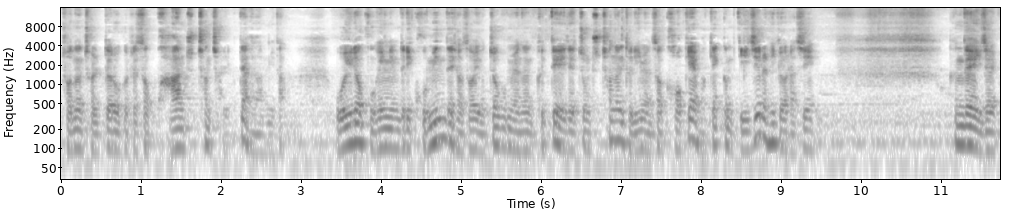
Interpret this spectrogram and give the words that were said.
저는 절대로 그래서 과한 추천 절대 안 합니다. 오히려 고객님들이 고민되셔서 여쭤보면은 그때 이제 좀 추천을 드리면서 거기에 맞게끔 니즈를 해결하지. 근데 이제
